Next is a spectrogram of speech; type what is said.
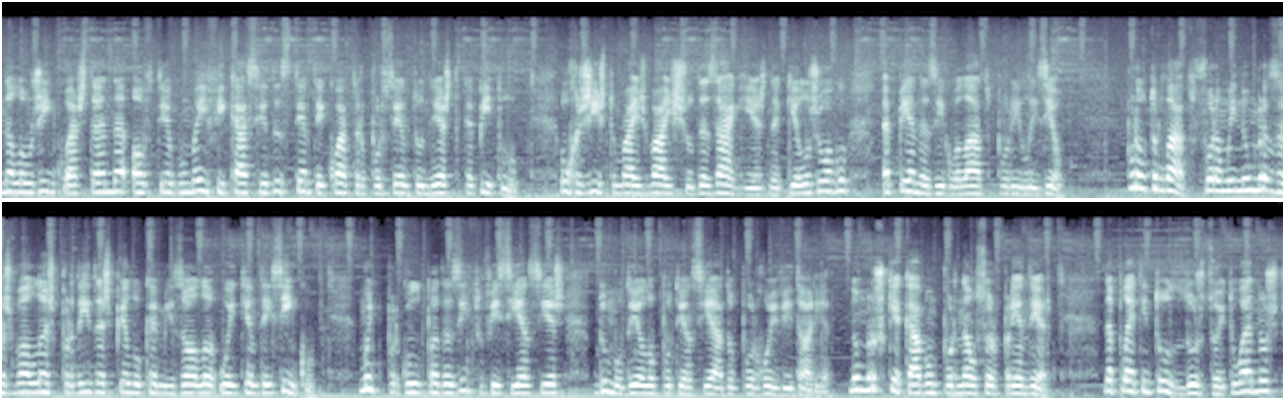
na longínqua Astana obteve uma eficácia de 74% neste capítulo, o registro mais baixo das águias naquele jogo, apenas igualado por Eliseu. Por outro lado, foram inúmeras as bolas perdidas pelo camisola 85, muito por culpa das insuficiências do modelo potenciado por Rui Vitória. Números que acabam por não surpreender. Na plenitude dos 18 anos,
